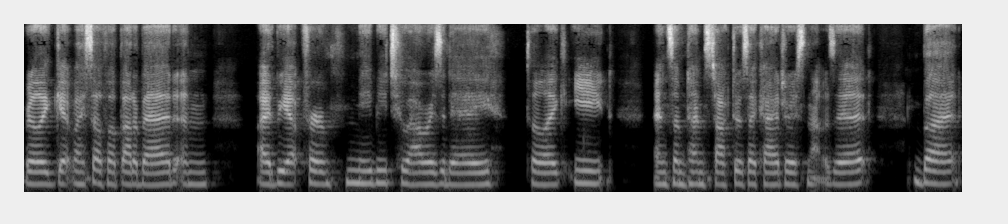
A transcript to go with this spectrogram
really get myself up out of bed. And I'd be up for maybe two hours a day to like eat and sometimes talk to a psychiatrist, and that was it. But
